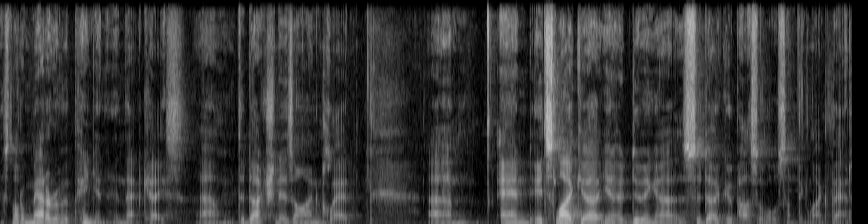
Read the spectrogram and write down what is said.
It's not a matter of opinion in that case. Um, deduction is ironclad. Um, and it's like you know, doing a Sudoku puzzle or something like that,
